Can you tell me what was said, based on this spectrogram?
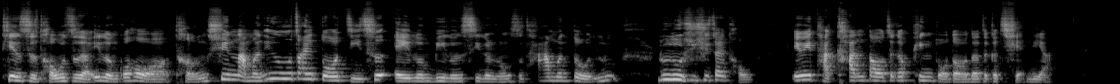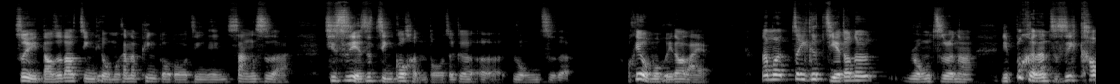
天使投资了一轮过后哦，腾讯他们又再多几次 A 轮、B 轮、C 轮融资，他们都陆陆陆续续在投，因为他看到这个拼多多的这个潜力啊，所以导致到今天我们看到拼多多今天上市啊，其实也是经过很多这个呃融资的。OK，我们回到来，那么这一个阶段的融资人呢，你不可能只是靠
